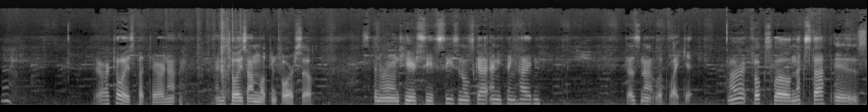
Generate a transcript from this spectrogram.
Yeah. There are toys, but there are not any toys I'm looking for, so Spin around here, see if Seasonal's got anything hiding. Does not look like it. Alright, folks, well, next stop is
